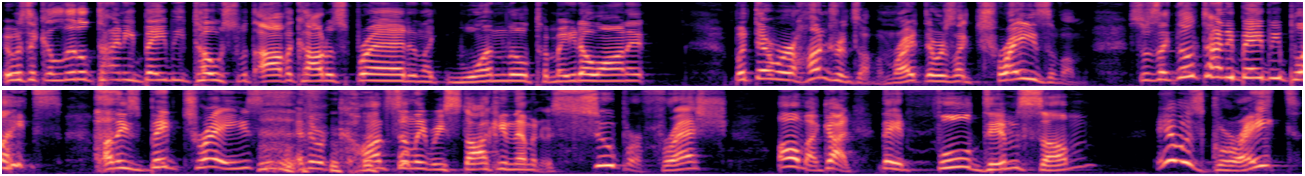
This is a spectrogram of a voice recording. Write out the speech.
it was like a little tiny baby toast with avocado spread and like one little tomato on it. But there were hundreds of them, right? There was like trays of them. So it was like little tiny baby plates on these big trays, and they were constantly restocking them, and it was super fresh. Oh my god, they had full dim sum. It was great.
